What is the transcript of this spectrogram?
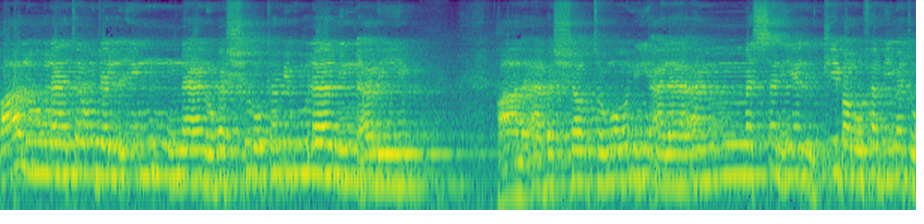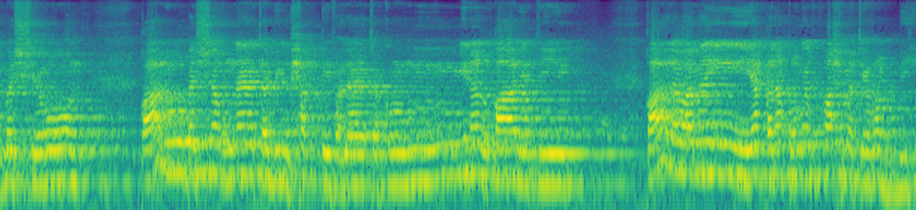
قالوا لا توجل إنا نبشرك بغلام أليم قال أبشرتموني على أن مسني الكبر فبم تبشرون؟ قالوا بشرناك بالحق فلا تكن من القانطين. قال ومن يقنط من رحمة ربه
